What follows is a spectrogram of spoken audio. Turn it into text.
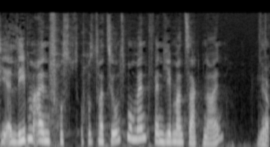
die erleben einen Frust Frustrationsmoment, wenn jemand sagt Nein. Ja.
